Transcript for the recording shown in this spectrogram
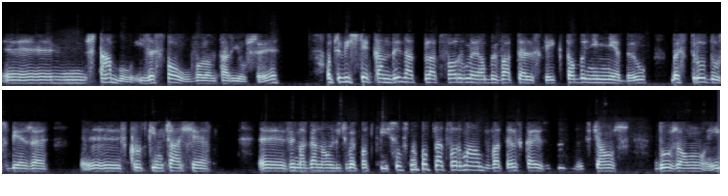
yy, sztabu i zespołu wolontariuszy. Oczywiście kandydat Platformy Obywatelskiej, kto by nim nie był, bez trudu zbierze y, w krótkim czasie y, wymaganą liczbę podpisów, no bo Platforma Obywatelska jest wciąż dużą i,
